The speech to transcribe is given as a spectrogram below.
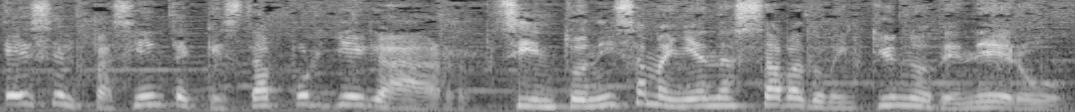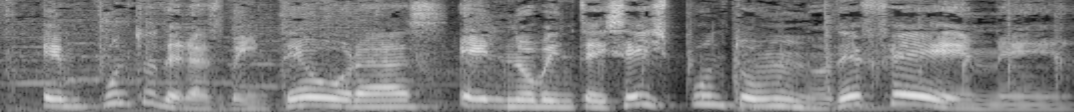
es el paciente que está por llegar. Sintoniza mañana sábado 21 de enero, en punto de las 20 horas, el 96.1 de FM.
